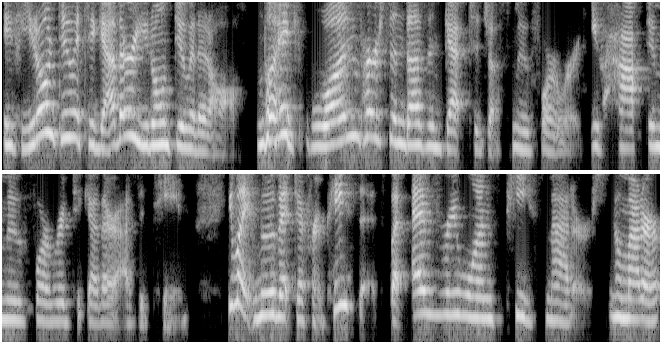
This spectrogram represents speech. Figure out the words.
if you don't do it together you don't do it at all like one person doesn't get to just move forward. You have to move forward together as a team. You might move at different paces but everyone's piece matters no matter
